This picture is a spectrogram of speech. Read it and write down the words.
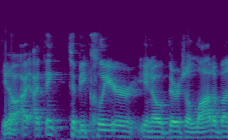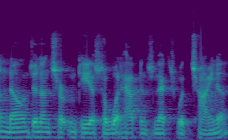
You know, I, I, think to be clear, you know, there's a lot of unknowns and uncertainty as to what happens next with China.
